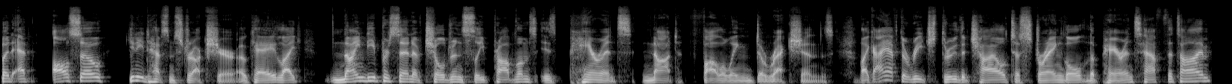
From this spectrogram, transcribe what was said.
But at also you need to have some structure, okay? Like 90% of children's sleep problems is parents not following directions. Like I have to reach through the child to strangle the parents half the time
